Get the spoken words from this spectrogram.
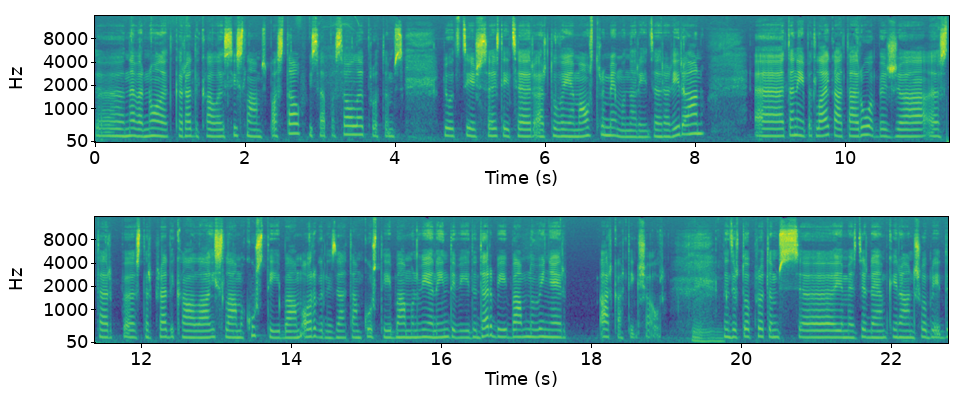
uh, nevar noliekt, ka radikālais islāms pastāv visā pasaulē. Protams, ļoti cieši saistīts ar, ar tuvajiem austrumiem un arī ar Irānu. Tāpat laikā tā robeža eh, starp, starp radikālā islāma kustībām, organizētām kustībām un viena indivīda darbībām, nu, ir ārkārtīgi šaura. Mm. Līdz ar to, protams, ja mēs dzirdējām, ka Irāna šobrīd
